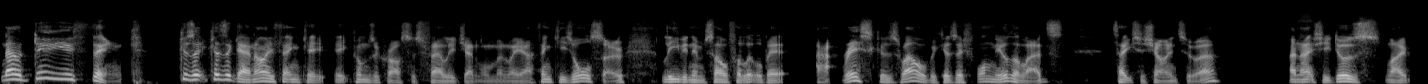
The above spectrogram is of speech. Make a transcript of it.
now, do you think, because again, I think it, it comes across as fairly gentlemanly. I think he's also leaving himself a little bit at risk as well, because if one of the other lads takes a shine to her, and actually does like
